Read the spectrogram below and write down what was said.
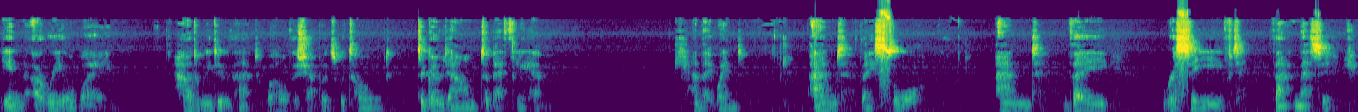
in a real way. How do we do that? Well, the shepherds were told to go down to Bethlehem. And they went, and they saw, and they received that message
